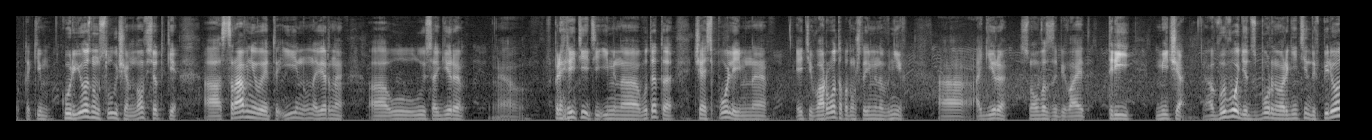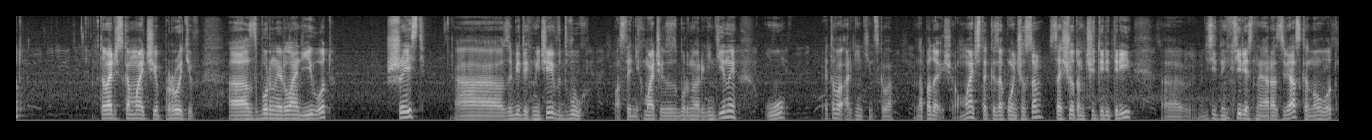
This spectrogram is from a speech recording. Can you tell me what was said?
вот таким курьезным случаем, но все-таки а, сравнивает. И, ну, наверное, а, у Луиса Агира а, в приоритете именно вот эта часть поля, именно эти ворота, потому что именно в них э, Агира снова забивает 3 мяча. Выводит сборную Аргентины вперед в товарищеском матче против э, сборной Ирландии. И вот 6 э, забитых мячей в двух последних матчах за сборную Аргентины у этого аргентинского нападающего. Матч так и закончился со счетом 4-3. Э, действительно интересная развязка, но вот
